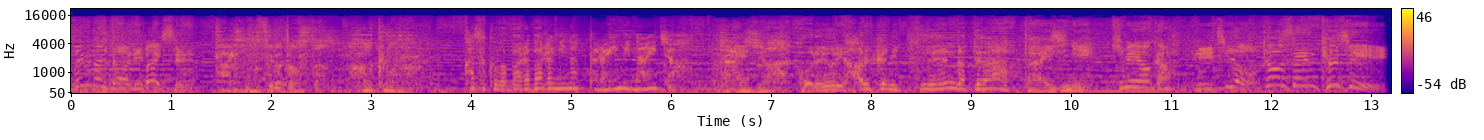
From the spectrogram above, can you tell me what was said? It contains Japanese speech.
面ライダーリバイス。大事な姿をした悪魔だ。家族がバラバラになったら意味ないじゃん。大事は俺よりはるかに強えんだってな。大事に。決めようか。日曜午前9時。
